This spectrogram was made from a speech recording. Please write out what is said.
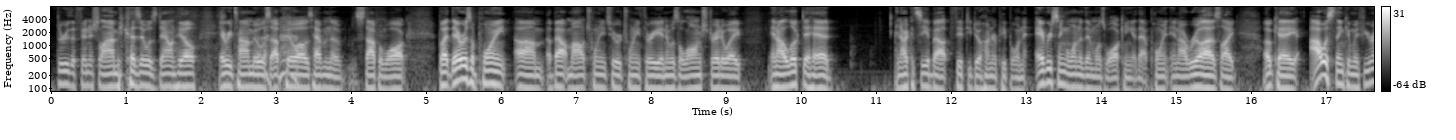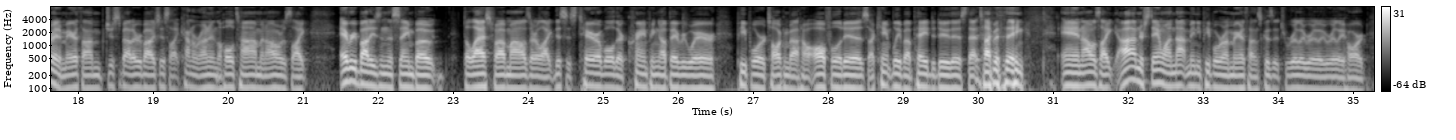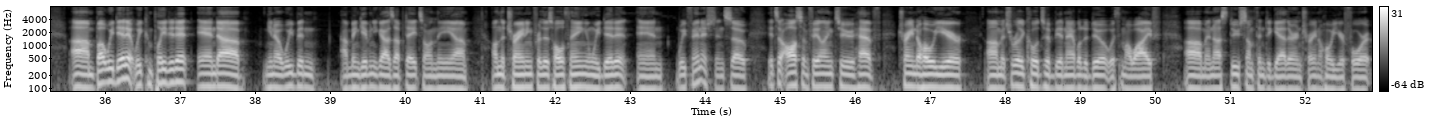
through the finish line because it was downhill. Every time it was uphill, I was having to stop and walk. But there was a point um, about mile 22 or 23, and it was a long straightaway. And I looked ahead, and I could see about 50 to 100 people, and every single one of them was walking at that point. And I realized, like, okay, I was thinking if you ran a marathon, just about everybody's just like kind of running the whole time. And I was like, everybody's in the same boat the last five miles are like this is terrible they're cramping up everywhere people are talking about how awful it is i can't believe i paid to do this that type of thing and i was like i understand why not many people run marathons because it's really really really hard um, but we did it we completed it and uh, you know we've been i've been giving you guys updates on the uh, on the training for this whole thing and we did it and we finished and so it's an awesome feeling to have trained a whole year um, it's really cool to have been able to do it with my wife um, and us do something together and train a whole year for it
